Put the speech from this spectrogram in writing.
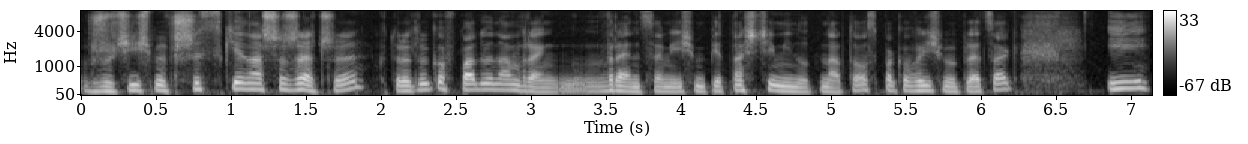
wrzuciliśmy wszystkie nasze rzeczy, które tylko wpadły nam w, rę- w ręce. Mieliśmy 15 minut na to, spakowaliśmy plecak i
